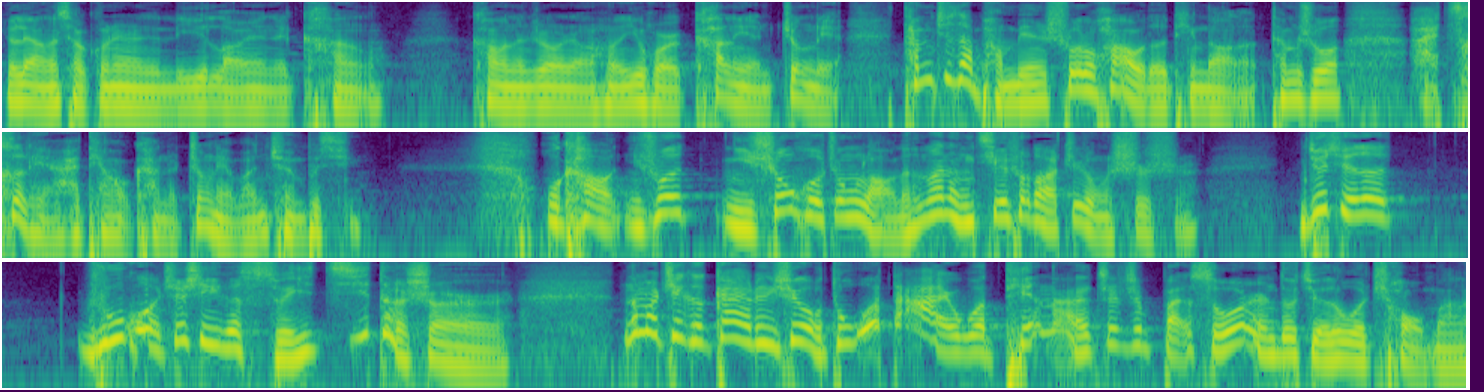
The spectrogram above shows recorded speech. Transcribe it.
有两个小姑娘离老远就看了，看完了之后，然后一会儿看了一眼正脸，他们就在旁边说的话我都听到了。他们说：“哎，侧脸还挺好看的，正脸完全不行。”我靠！你说你生活中老他妈能接受到这种事实，你就觉得如果这是一个随机的事儿。那么这个概率是有多大呀？我天哪，这是把所有人都觉得我丑吗？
